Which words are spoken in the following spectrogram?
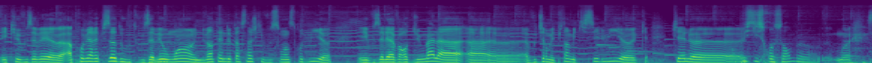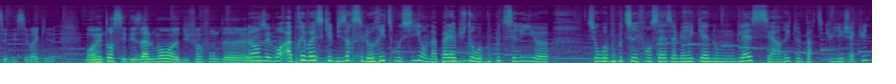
et que vous avez euh, un premier épisode où vous avez au moins une vingtaine de personnages qui vous sont introduits euh, et vous allez avoir du mal à, à- à vous dire mais putain mais qui c'est lui euh, que- quel En plus, ils se ressemblent. ouais, c'est vrai que bon, en même temps c'est des Allemands du fin fond de non, mais bon, après, voilà, ce qui est bizarre, c'est le rythme aussi. On n'a pas l'habitude, on voit beaucoup de séries. Si on voit beaucoup de séries françaises, américaines ou anglaises, c'est un rythme particulier chacune.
